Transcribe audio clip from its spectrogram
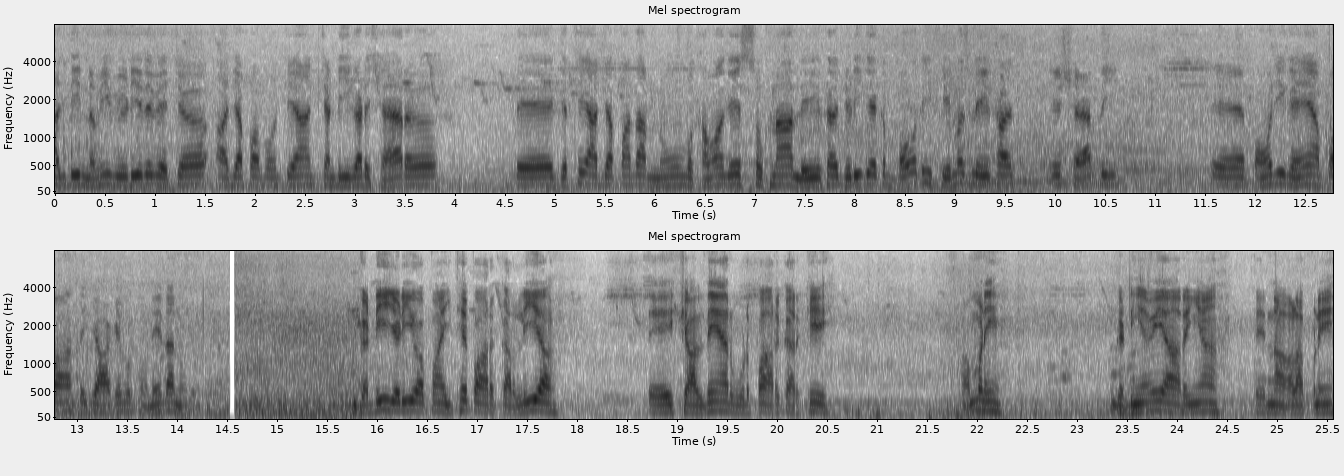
ਅੱਜ ਦੀ ਨਵੀਂ ਵੀਡੀਓ ਦੇ ਵਿੱਚ ਅੱਜ ਆਪਾਂ ਪਹੁੰਚੇ ਹਾਂ ਚੰਡੀਗੜ੍ਹ ਸ਼ਹਿਰ ਤੇ ਜਿੱਥੇ ਅੱਜ ਆਪਾਂ ਤੁਹਾਨੂੰ ਵਿਖਾਵਾਂਗੇ ਸੁਖਨਾ ਲੇਕ ਜਿਹੜੀ ਕਿ ਇੱਕ ਬਹੁਤ ਹੀ ਫੇਮਸ ਲੇਕ ਆ ਇਹ ਸ਼ਹਿਰ ਦੀ। ਤੇ ਪਹੁੰਚ ਹੀ ਗਏ ਆ ਆਪਾਂ ਤੇ ਜਾ ਕੇ ਵਿਖਾਉਨੇ ਤੁਹਾਨੂੰ। ਗੱਡੀ ਜਿਹੜੀ ਉਹ ਆਪਾਂ ਇੱਥੇ ਪਾਰਕ ਕਰ ਲਈ ਆ ਤੇ ਚੱਲਦੇ ਆ ਰੋਡ ਪਾਰ ਕਰਕੇ। ਸਾਹਮਣੇ ਗੱਡੀਆਂ ਵੀ ਆ ਰਹੀਆਂ ਤੇ ਨਾਲ ਆਪਣੇ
